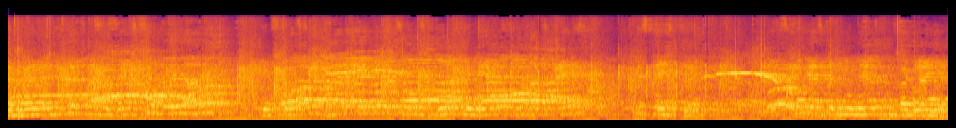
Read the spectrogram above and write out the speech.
Wenn wir diese Klasse 16 Leute haben, gibt es dort noch gelernt von Klasse 1 bis 16. Jetzt kommen erst die numerischen Vergleiche.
